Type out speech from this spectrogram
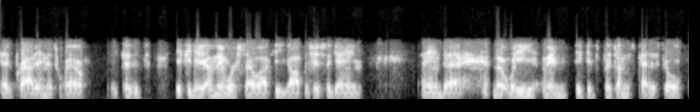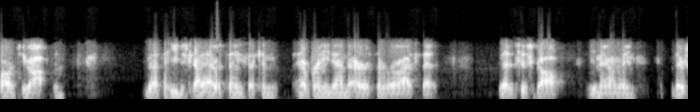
take pride in as well. Because it's, if you do, I mean, we're so lucky. Golf is just a game. And, uh, but we, I mean, it gets put on this pedestal far too often. But I think you just got to have a things that can help bring you down to earth and realize that, that it's just golf. You know, I mean, there's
